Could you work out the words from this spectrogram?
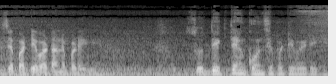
इसे पट्टी बटानी पड़ेगी। सो देखते हैं कौन सी पट्टी बैठेगी।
